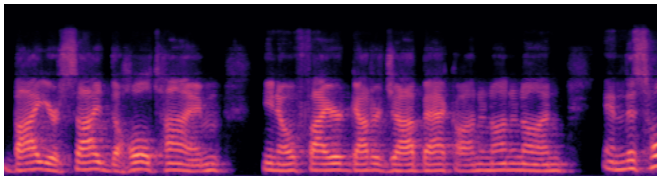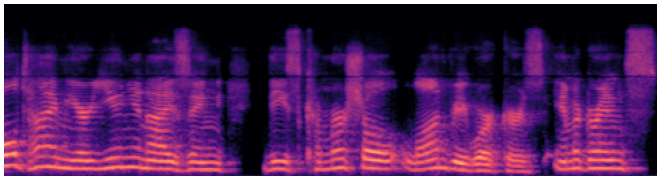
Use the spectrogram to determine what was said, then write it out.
by your side the whole time, you know, fired, got her job back, on and on and on. And this whole time, you're unionizing these commercial laundry workers, immigrants,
